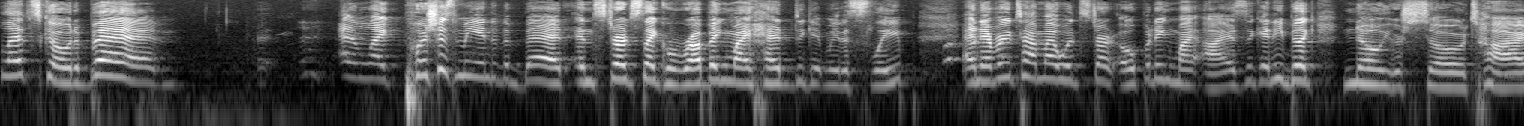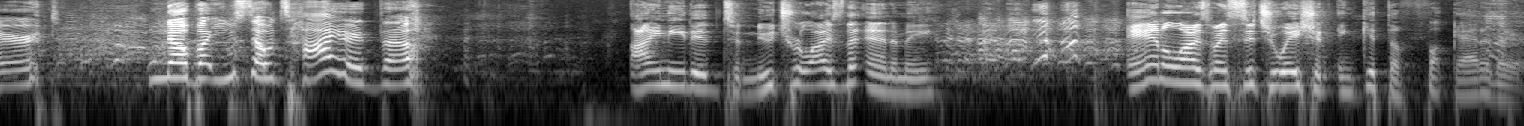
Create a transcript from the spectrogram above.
Let's go to bed. And like pushes me into the bed and starts like rubbing my head to get me to sleep. And every time I would start opening my eyes again, he'd be like, No, you're so tired. no, but you're so tired though. I needed to neutralize the enemy, analyze my situation, and get the fuck out of there.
